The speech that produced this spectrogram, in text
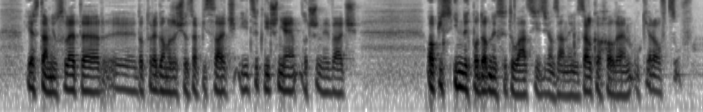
Jest tam newsletter, y, do którego możesz się zapisać i cyklicznie otrzymywać opis innych podobnych sytuacji związanych z alkoholem u kierowców.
